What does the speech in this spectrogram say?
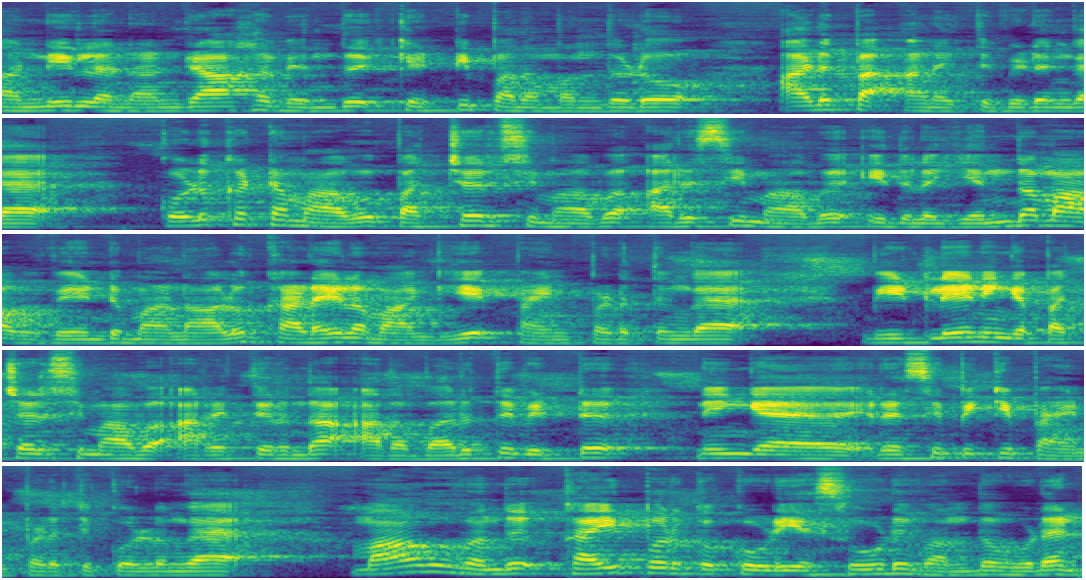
தண்ணீரில் நன்றாக வெந்து கெட்டி பதம் வந்துடும். அடுப்பை அணைத்து விடுங்க. கொழுக்கட்டை மாவு பச்சரிசி மாவு அரிசி மாவு இதில் எந்த மாவு வேண்டுமானாலும் கடையில் வாங்கியே பயன்படுத்துங்க. வீட்டிலே நீங்கள் பச்சரிசி மாவு அரைத்திருந்தால் அதை வறுத்து விட்டு நீங்கள் ரெசிபிக்கு பயன்படுத்தி கொள்ளுங்கள் மாவு வந்து கை பொறுக்கக்கூடிய சூடு வந்தவுடன்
